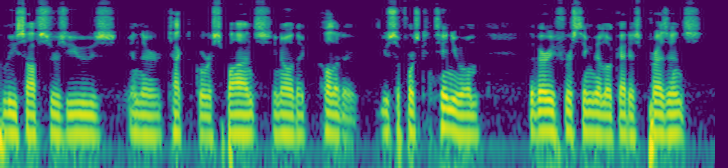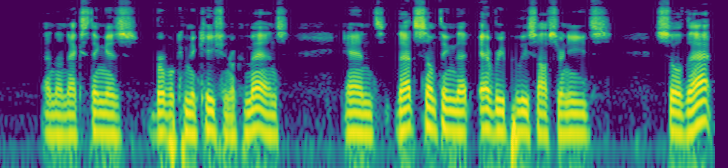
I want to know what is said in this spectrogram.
police officers use in their tactical response, you know, they call it a use of force continuum. The very first thing they look at is presence, and the next thing is verbal communication or commands. And that's something that every police officer needs. So that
